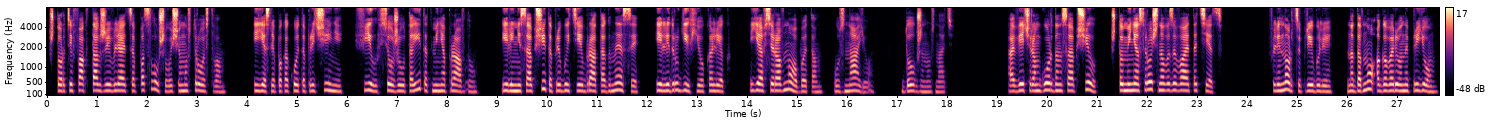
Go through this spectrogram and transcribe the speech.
что артефакт также является подслушивающим устройством, и если по какой-то причине Фил все же утаит от меня правду или не сообщит о прибытии брата Агнесы или других ее коллег, я все равно об этом узнаю. Должен узнать. А вечером Гордон сообщил, что меня срочно вызывает отец. Флинорцы прибыли на давно оговоренный прием,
